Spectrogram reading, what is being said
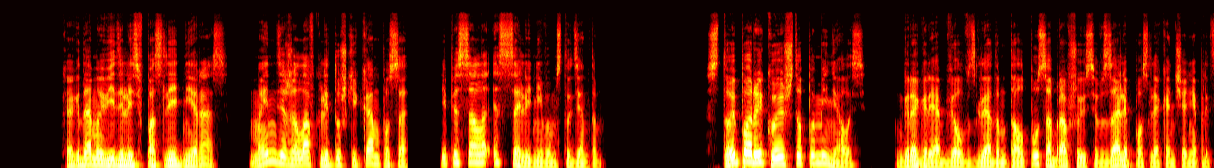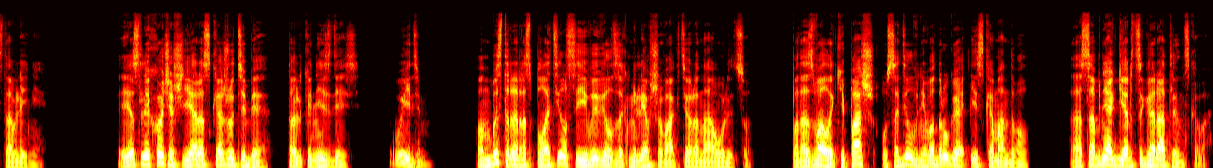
Когда мы виделись в последний раз, Мэнди жила в клетушке кампуса и писала эссе ленивым студентам. С той поры кое-что поменялось. Грегори обвел взглядом толпу, собравшуюся в зале после окончания представления. «Если хочешь, я расскажу тебе, только не здесь. Выйдем». Он быстро расплатился и вывел захмелевшего актера на улицу. Подозвал экипаж, усадил в него друга и скомандовал. «Особняк герцога Ратлинского.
